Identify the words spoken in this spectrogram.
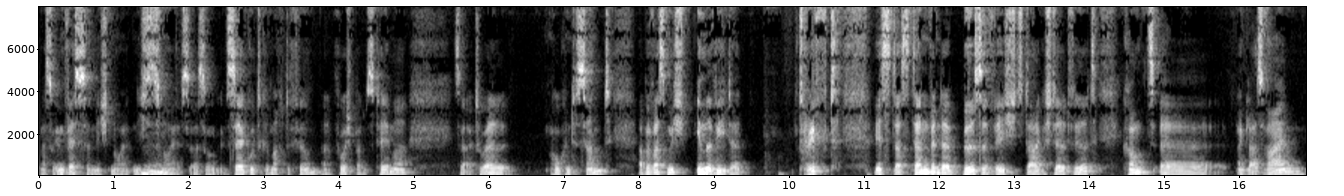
also im Westen nicht neu, nichts hm. Neues. Also sehr gut gemachter Film, ein furchtbares Thema, sehr aktuell, hochinteressant. Aber was mich immer wieder trifft, ist, dass dann, wenn der Bösewicht dargestellt wird, kommt äh, ein Glas Wein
